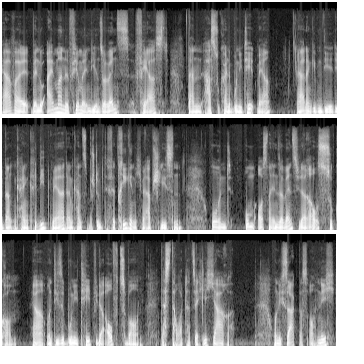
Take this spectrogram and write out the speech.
Ja, weil wenn du einmal eine Firma in die Insolvenz fährst, dann hast du keine Bonität mehr. Ja, dann geben dir die Banken keinen Kredit mehr, dann kannst du bestimmte Verträge nicht mehr abschließen. Und um aus einer Insolvenz wieder rauszukommen, ja, und diese Bonität wieder aufzubauen, das dauert tatsächlich Jahre. Und ich sage das auch nicht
